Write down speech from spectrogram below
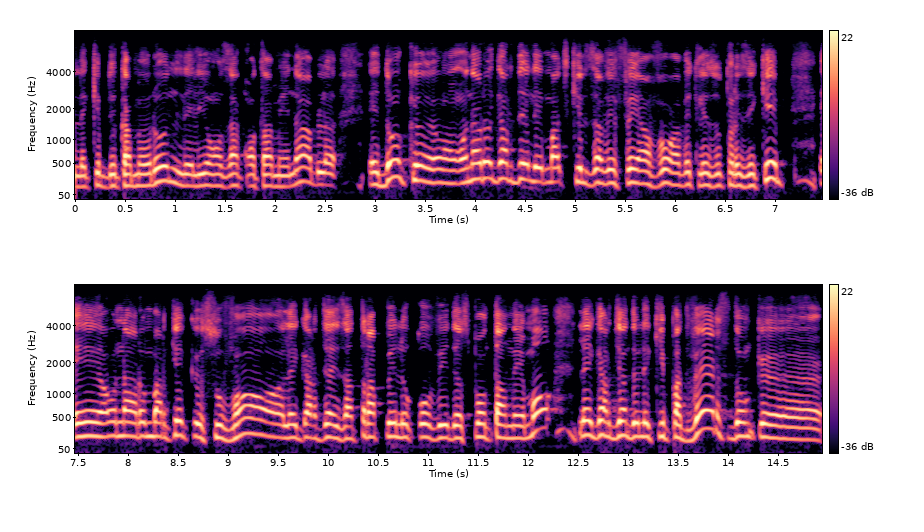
l'équipe de Cameroun, les Lions incontaminables. Et donc euh, on a regardé les matchs qu'ils avaient fait avant avec les autres équipes et on a remarqué que souvent les gardiens ils attrapaient le Covid spontanément, les gardiens de l'équipe adverse. Donc euh,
